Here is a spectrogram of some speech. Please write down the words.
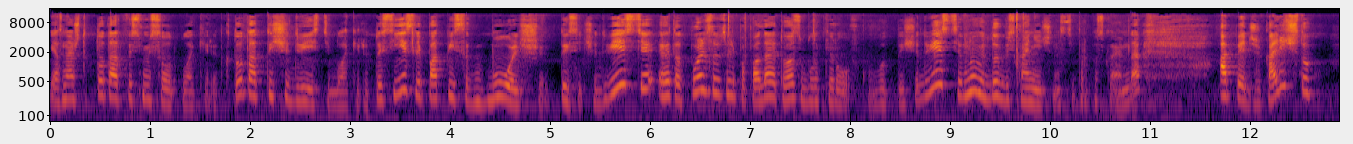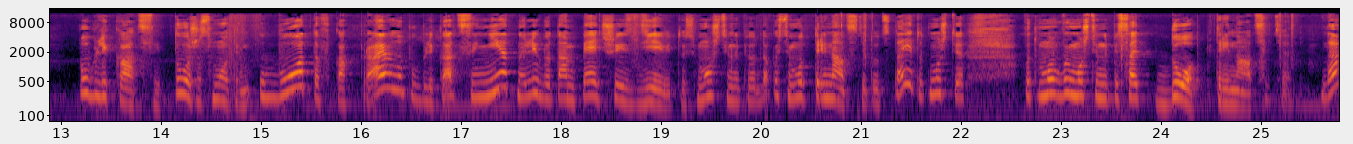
Я знаю, что кто-то от 800 блокирует, кто-то от 1200 блокирует. То есть, если подписок больше 1200, этот пользователь попадает у вас в блокировку. Вот 1200, ну и до бесконечности пропускаем, да. Опять же, количество публикаций тоже смотрим. У ботов, как правило, публикаций нет, ну, либо там 5, 6, 9. То есть можете написать, допустим, вот 13 тут стоит, тут можете, вот вы можете написать до 13. Да?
